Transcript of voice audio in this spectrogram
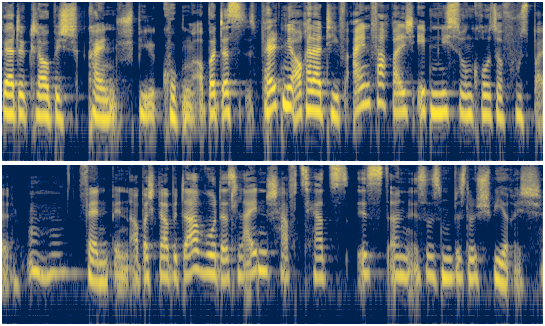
werde, glaube ich, kein Spiel gucken. Aber das fällt mir auch relativ einfach, weil ich eben nicht so ein großer Fußball-Fan mhm. bin. Aber ich glaube, da, wo das Leidenschaftsherz ist, dann ist es ein bisschen schwierig.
